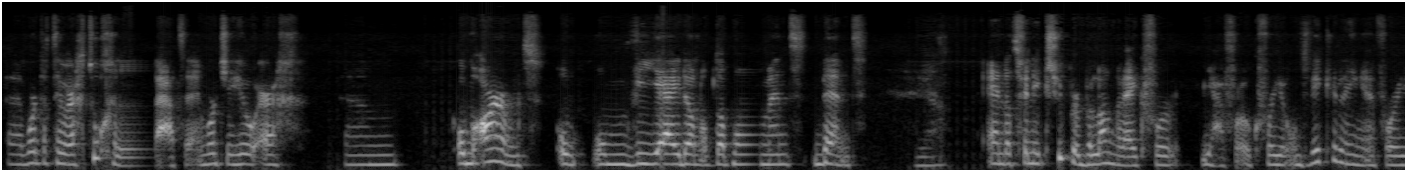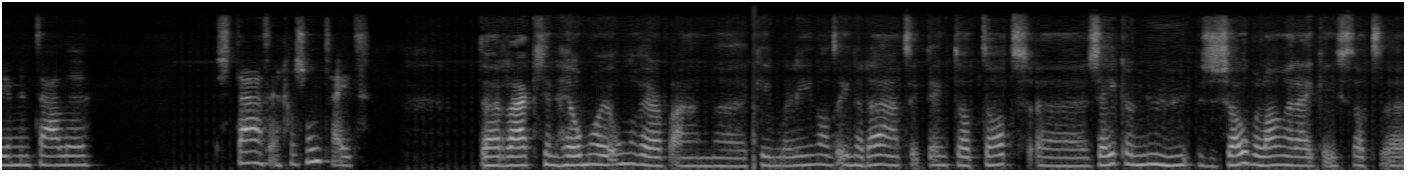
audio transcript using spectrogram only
wordt dat heel erg toegelaten en word je heel erg um, omarmd om, om wie jij dan op dat moment bent. Ja. En dat vind ik super belangrijk voor, ja, voor ook voor je ontwikkeling en voor je mentale staat en gezondheid. Daar raak je een heel mooi onderwerp aan, uh, Kimberly. Want inderdaad, ik denk dat dat uh, zeker nu zo belangrijk is dat uh,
